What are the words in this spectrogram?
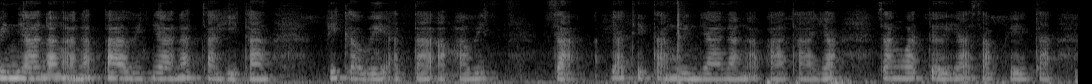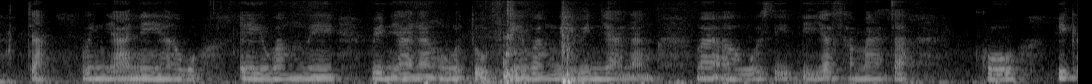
วิญญาณังอนัตตาวิญญาณัจจาหิตังพิกเวอัตตาอภาวิสสะยะติตังวิญญาณังอภาทายะ สังวัตเตยะสัพเพตะจะวิญญาเนหโห เอวังเม วิญญาณังโหตุ เอวังเมวิญญาณังมาอโหสิติยสสมาจะโคพิก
